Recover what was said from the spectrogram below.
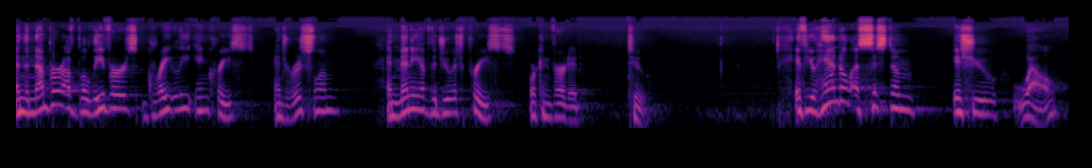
And the number of believers greatly increased in Jerusalem, and many of the Jewish priests were converted too. If you handle a system issue well,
